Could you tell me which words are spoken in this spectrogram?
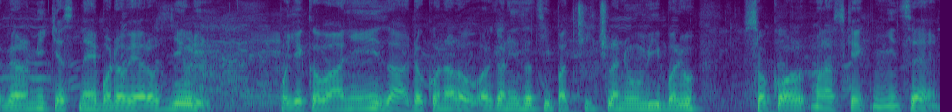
velmi těsné bodové rozdíly. Poděkování za dokonalou organizaci patří členům výboru Sokol Moravské knižnice.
